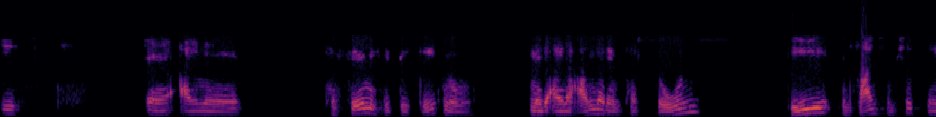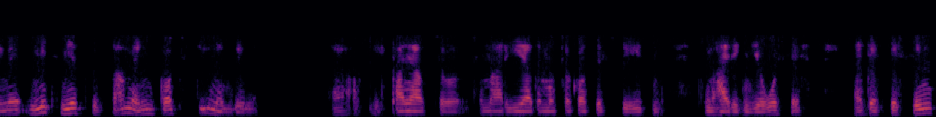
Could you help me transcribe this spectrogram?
ist äh, eine persönliche Begegnung mit einer anderen Person, die im Fall vom Schutzengel mit mir zusammen Gott dienen will. Ja, also ich kann ja zu, zu Maria, der Mutter Gottes, beten, zum heiligen Josef. Ja, das, das, sind,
